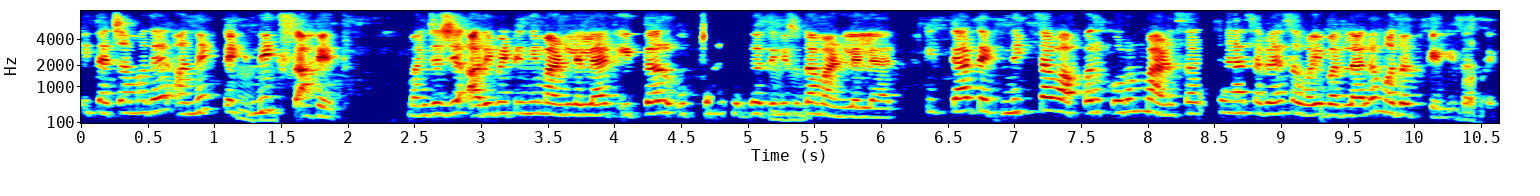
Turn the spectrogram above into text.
की त्याच्यामध्ये अनेक टेक्निक्स आहेत. म्हणजे जे आरबीटीनी मांडलेल्या आहेत इतर उपचार पद्धतीने. सुद्धा मांडलेल्या आहेत. की त्या टेक्निकचा वापर करून माणसाच्या या सगळ्या सवयी बदलायला मदत केली जाते.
